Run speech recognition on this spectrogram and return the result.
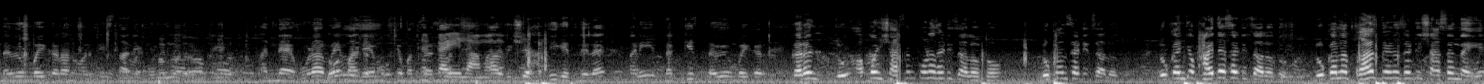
नवी मुंबईकरांवरती स्थानिक भूमिपुत्रांवरती अन्याय होणार नाही माननीय मुख्यमंत्र्यांनी हा विषय हाती घेतलेला आहे. आणि नक्कीच नवी मुंबईकर कारण जो आपण शासन कोणासाठी चालवतो? लोकांसाठी चालवतो. लोकांच्या फायद्यासाठी चालवतो. लोकांना त्रास देण्यासाठी शासन नाहीये.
